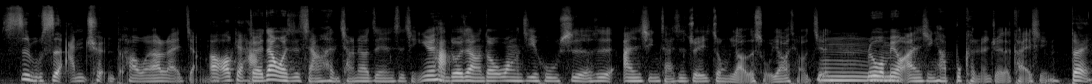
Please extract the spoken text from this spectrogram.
是不是安全的？好，我要来讲。哦，OK，好。对，但我是想很强调这件事情，因为很多家长都忘记忽视了，是安心才是最重要的首要条件。嗯，如果没有安心，他不可能觉得开心。对。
